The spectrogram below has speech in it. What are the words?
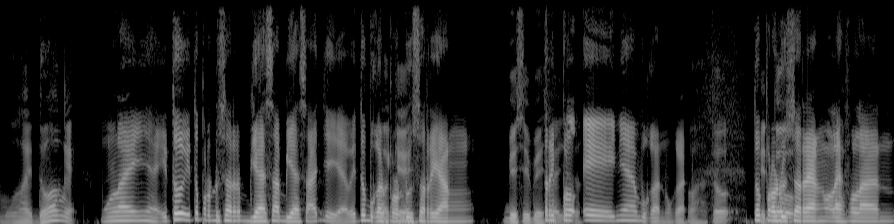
Mulai doang ya? Mulainya itu itu produser biasa-biasa aja ya itu bukan Oke. produser yang Biasa-biasa aja triple. A-nya bukan bukan Wah, tuh itu itu- produser yang levelan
